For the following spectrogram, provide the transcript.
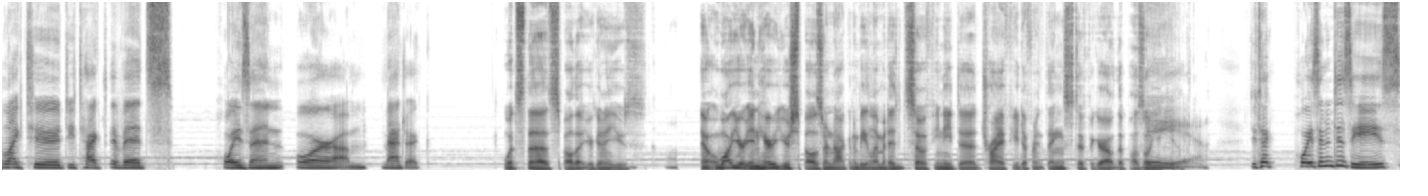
like to detect if it's poison or um, magic. What's the spell that you're going to use? And while you're in here, your spells are not going to be limited. So if you need to try a few different things to figure out the puzzle, you can. yeah. Detect poison and disease.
